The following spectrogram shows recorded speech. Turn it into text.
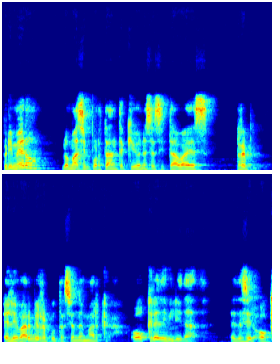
Primero, lo más importante que yo necesitaba es elevar mi reputación de marca o credibilidad. Es decir, ok,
